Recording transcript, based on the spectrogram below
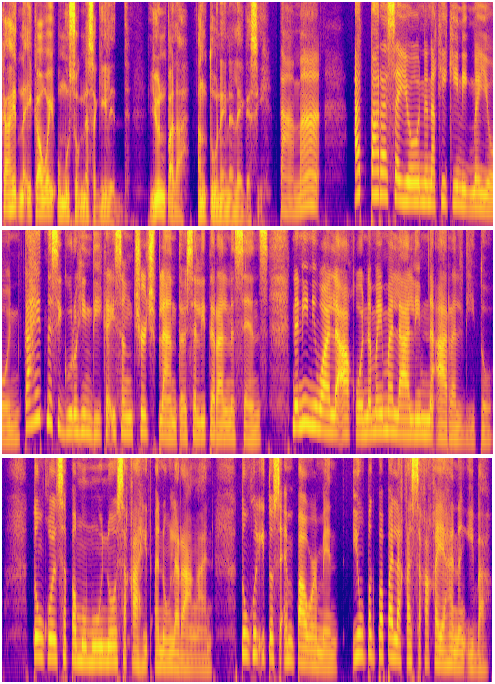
kahit na ikaw ay umusog na sa gilid. Yun pala ang tunay na legacy. Tama. At para sa iyo na nakikinig ngayon, kahit na siguro hindi ka isang church planter sa literal na sense, naniniwala ako na may malalim na aral dito. Tungkol sa pamumuno sa kahit anong larangan. Tungkol ito sa empowerment, yung pagpapalakas sa kakayahan ng iba.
